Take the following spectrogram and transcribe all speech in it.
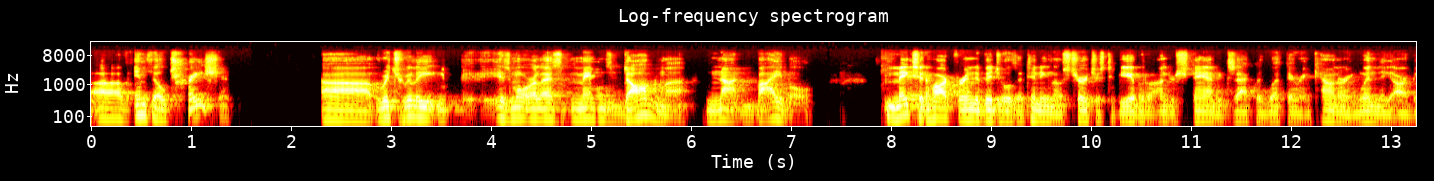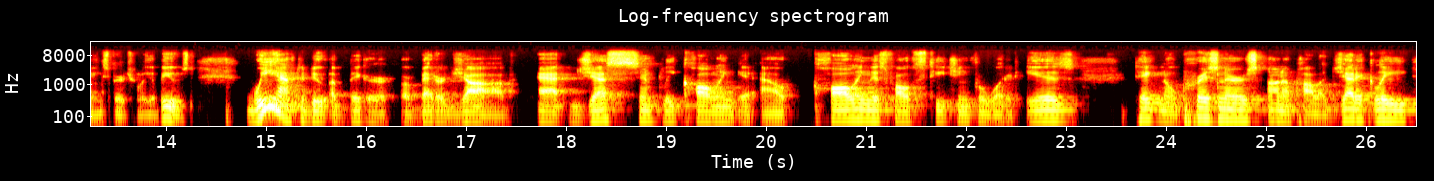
of infiltration, uh, which really is more or less man's dogma, not Bible, makes it hard for individuals attending those churches to be able to understand exactly what they're encountering when they are being spiritually abused. We have to do a bigger or better job at just simply calling it out, calling this false teaching for what it is, take no prisoners unapologetically,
